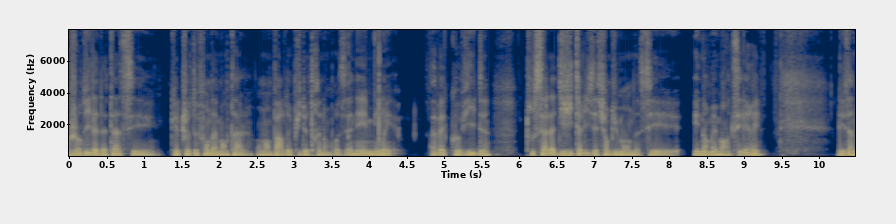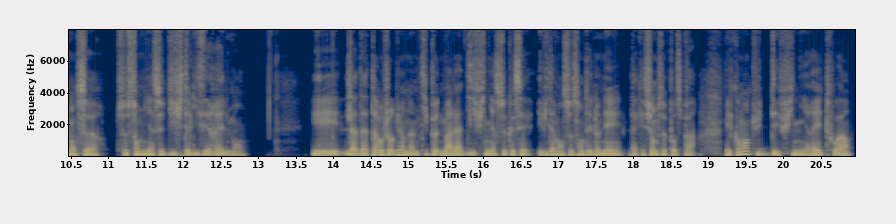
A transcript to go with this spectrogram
Aujourd'hui, la data, c'est quelque chose de fondamental. On en parle depuis de très nombreuses années, mais avec Covid, tout ça, la digitalisation du monde s'est énormément accélérée. Les annonceurs se sont mis à se digitaliser réellement. Et la data, aujourd'hui, on a un petit peu de mal à définir ce que c'est. Évidemment, ce sont des données, la question ne se pose pas. Mais comment tu définirais, toi,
